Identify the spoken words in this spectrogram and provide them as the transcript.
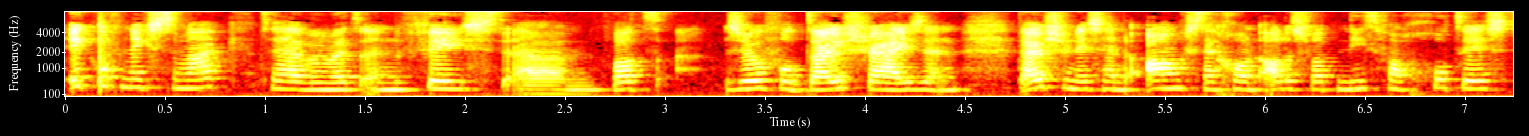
ik hoef niks te maken te hebben met een feest um, wat zoveel duisterheid en duisternis en angst en gewoon alles wat niet van God is,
